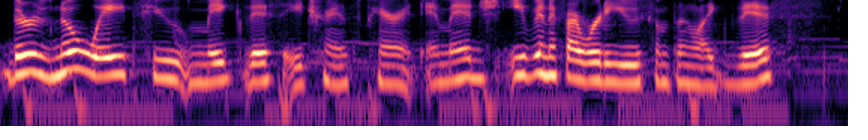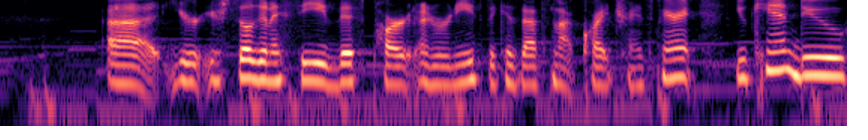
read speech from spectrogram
there's no way to make this a transparent image. Even if I were to use something like this, uh, you're, you're still gonna see this part underneath because that's not quite transparent. You can do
